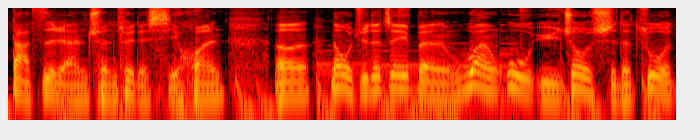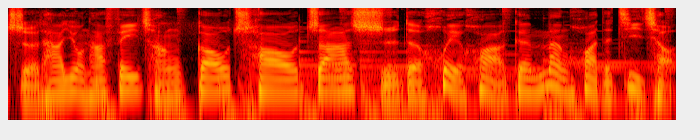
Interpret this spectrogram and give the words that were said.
大自然纯粹的喜欢。呃，那我觉得这一本《万物宇宙史》的作者，他用他非常高超扎实的绘画跟漫画的技巧，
